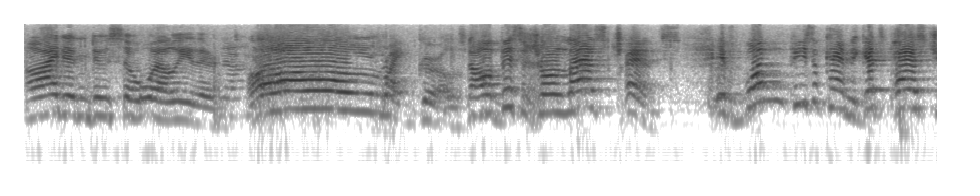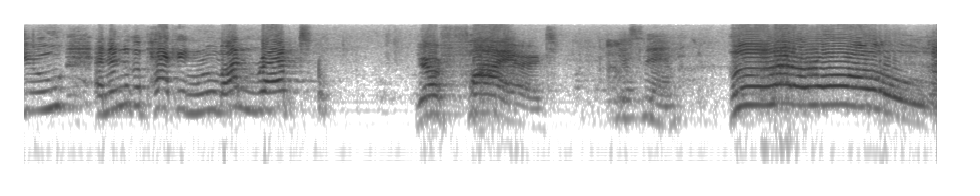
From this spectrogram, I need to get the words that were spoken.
I didn't do so well either. All right, girls. Now, this is your last chance. If one piece of candy gets past you and into the packing room unwrapped, you're fired. Yes, ma'am. Let her roll!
